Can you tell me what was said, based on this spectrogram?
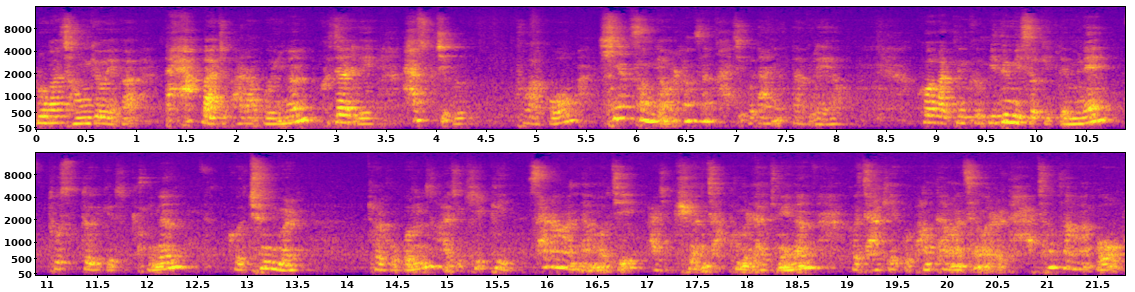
로마 정교회가 딱 마주 바라보이는 그 자리에 하숙집을 구하고 신약 성경을 항상 가지고 다녔다 그래요. 그와 같은 그 믿음이 있었기 때문에 도스토옙스키는 그 주님을 결국은 아주 깊이 사랑한 나머지 아주 귀한 작품을 나중에는 그 자기의 그 방탕한 생활을 다 청산하고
